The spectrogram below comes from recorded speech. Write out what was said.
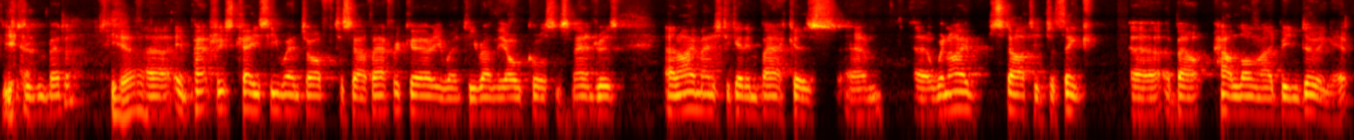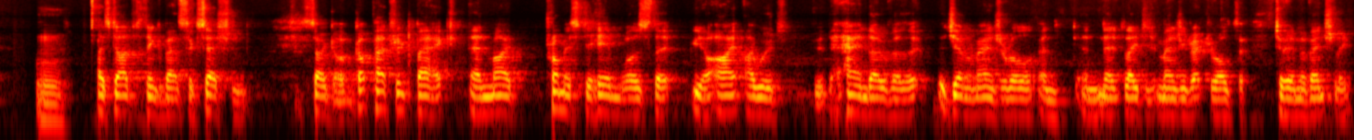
which yeah. is even better. Yeah. Uh, in Patrick's case, he went off to South Africa. He went. He ran the old course in St Andrews, and I managed to get him back as um, uh, when I started to think uh, about how long I'd been doing it. Mm. I started to think about succession. So I got, got Patrick back, and my promise to him was that you know I, I would hand over the general manager role and, and later managing director role to, to him eventually.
